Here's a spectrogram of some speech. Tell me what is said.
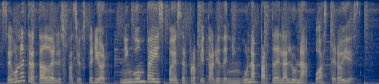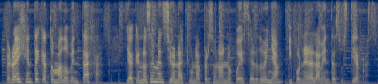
Según el Tratado del Espacio Exterior, ningún país puede ser propietario de ninguna parte de la Luna o asteroides, pero hay gente que ha tomado ventaja, ya que no se menciona que una persona no puede ser dueña y poner a la venta sus tierras.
